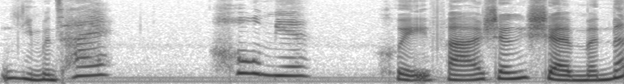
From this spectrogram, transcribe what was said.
你们猜，后面会发生什么呢？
